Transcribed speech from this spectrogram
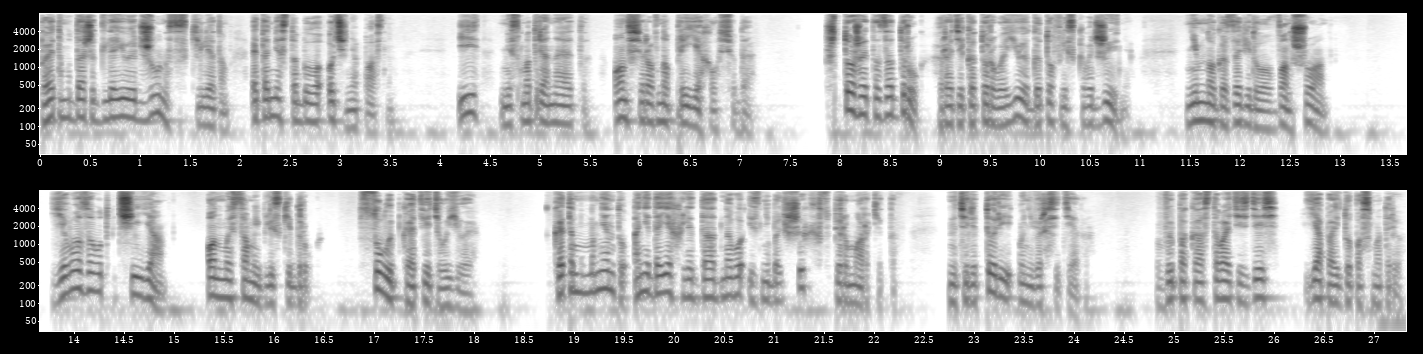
Поэтому даже для Юэ Джуна со скелетом это место было очень опасным. И, несмотря на это, он все равно приехал сюда. Что же это за друг, ради которого Юэ готов рисковать жизнью? Немного завидовал Ван Шуан. Его зовут Чи Ян. Он мой самый близкий друг. С улыбкой ответил Юэ. К этому моменту они доехали до одного из небольших супермаркетов на территории университета. Вы пока оставайтесь здесь, я пойду посмотрю.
